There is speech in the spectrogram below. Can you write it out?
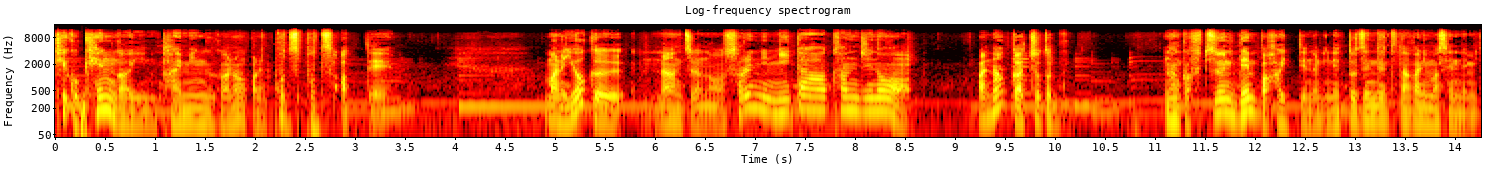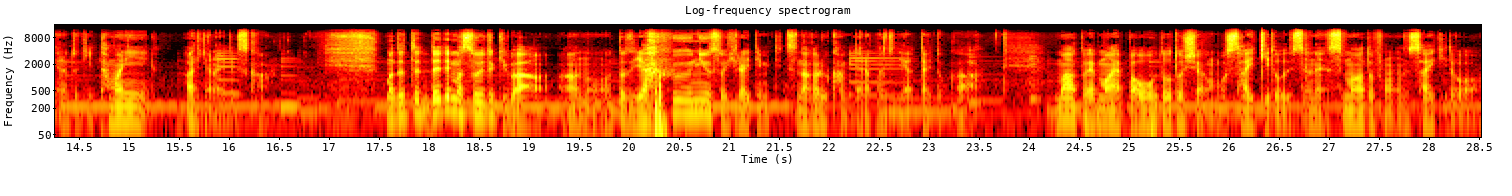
結構県外のタイミングがなんかね、ポツポツあって、まあね、よくなんつうの、それに似た感じの、あ、なんかちょっと、なんか普通に電波入ってんのにネット全然繋がりませんねみたいな時たまにあるじゃないですか。まあ、だいたいまあそういう時は、あの、とりあえず Yahoo ニュースを開いてみて繋がるかみたいな感じでやったりとか、まああとはまあやっぱ王道としてはもう再起動ですよね。スマートフォン再起動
